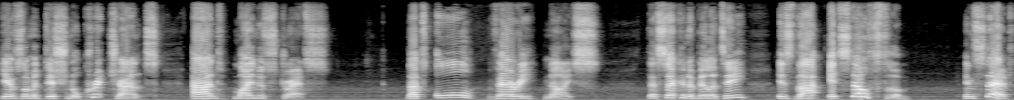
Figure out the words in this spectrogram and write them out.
gives them additional crit chance and minus stress. That's all very nice. Their second ability is that it stealths them instead.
